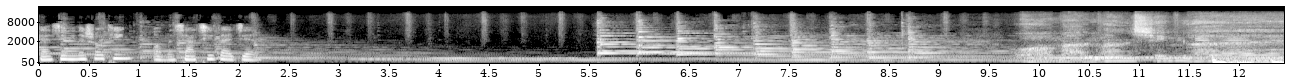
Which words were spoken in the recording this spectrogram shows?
感谢您的收听，我们下期再见。醒来，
